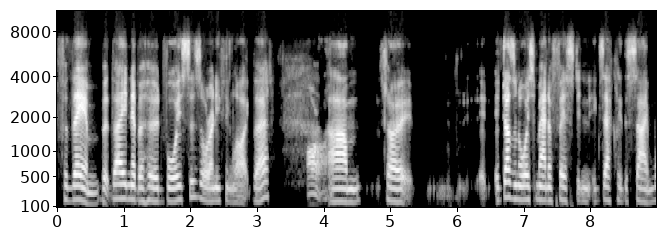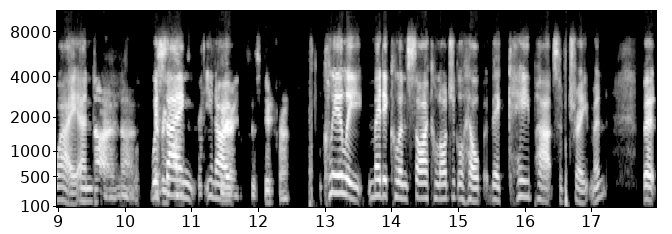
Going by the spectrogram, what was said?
for them, but they never heard voices or anything like that. All right. Um, so it, it doesn't always manifest in exactly the same way. And no, no. we're Everyone's saying, you know, is different. clearly medical and psychological help they're key parts of treatment but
